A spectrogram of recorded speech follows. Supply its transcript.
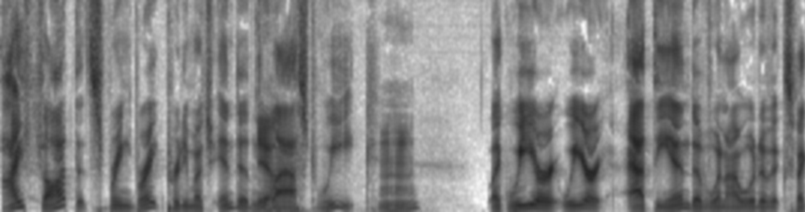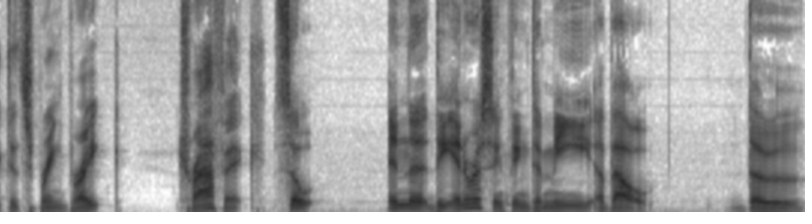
I thought that spring break pretty much ended Yeah. last week. Mm-hmm. like we are we are at the end of when I would have expected spring break traffic. So And the the interesting thing to me about the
